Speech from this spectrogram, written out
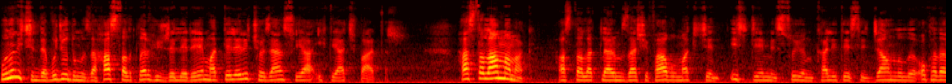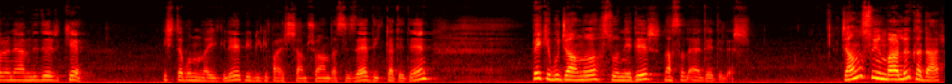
Bunun için de vücudumuzda hastalıkları hücreleri, maddeleri çözen suya ihtiyaç vardır. Hastalanmamak, hastalıklarımıza şifa bulmak için içtiğimiz suyun kalitesi, canlılığı o kadar önemlidir ki işte bununla ilgili bir bilgi paylaşacağım şu anda size. Dikkat edin. Peki bu canlı su nedir? Nasıl elde edilir? Canlı suyun varlığı kadar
